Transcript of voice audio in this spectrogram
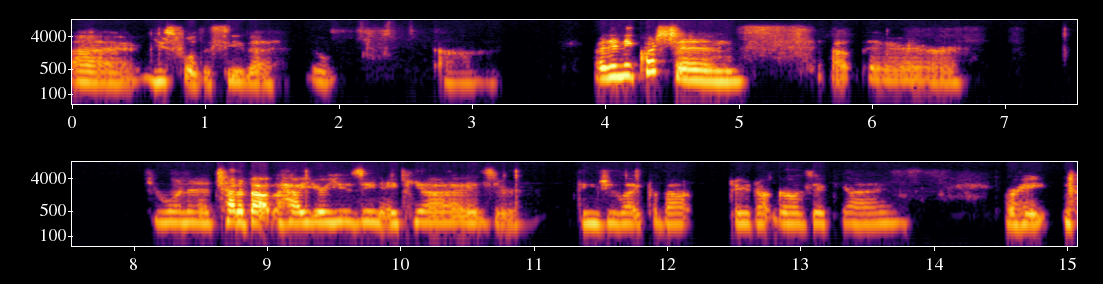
uh, useful to see the, um, are there any questions out there? If you want to chat about how you're using APIs or things you like about data.gov's APIs or hate.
